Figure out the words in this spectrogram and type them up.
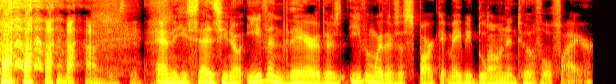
and he says, you know, even there, there's even where there's a spark, it may be blown into a full fire,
